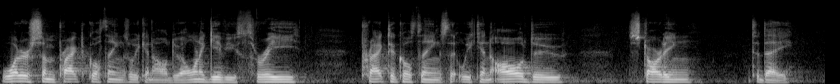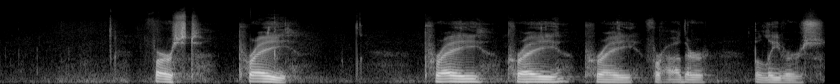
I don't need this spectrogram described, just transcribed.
what are some practical things we can all do? I want to give you three practical things that we can all do starting today. First, pray. Pray, pray, pray for other believers.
